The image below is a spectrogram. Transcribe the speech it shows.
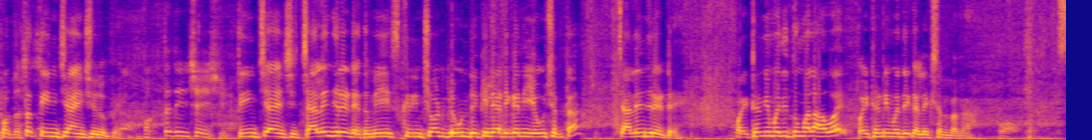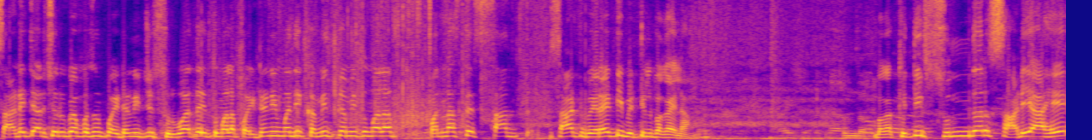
फक्त तीनशे ऐंशी रुपये. फक्त तीनशे ऐंशी. तीनशे ऐंशी. चॅलेंज रेट आहे. तुम्ही स्क्रीनशॉट घेऊन देखील या ठिकाणी येऊ शकता. चॅलेंज रेट आहे. पैठणीमध्ये तुम्हाला हवं आहे पैठणीमध्ये कलेक्शन बघा. साडेचारशे रुपयापासून पैठणीची सुरुवात आहे. तुम्हाला पैठणीमध्ये कमीत कमी तुम्हाला पन्नास ते सात साठ व्हेरायटी भेटतील बघायला. बघा किती सुंदर साडी आहे.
